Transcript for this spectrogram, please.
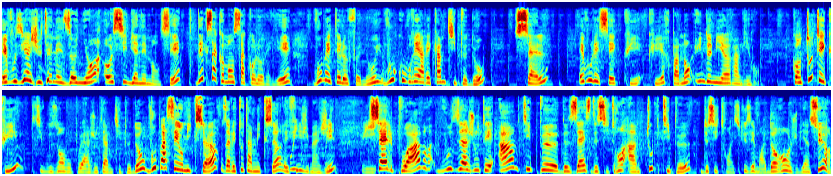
et vous y ajoutez les oignons aussi bien émincés. Dès que ça commence à colorer, vous mettez le fenouil, vous couvrez avec un petit peu d'eau, sel, et vous laissez cuire pendant une demi-heure environ. Quand tout est cuit, si vous en, vous pouvez ajouter un petit peu d'eau. Vous passez au mixeur. Vous avez tout un mixeur, les filles, j'imagine. Sel, poivre. Vous ajoutez un petit peu de zeste de citron, un tout petit peu de citron, excusez-moi, d'orange, bien sûr.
